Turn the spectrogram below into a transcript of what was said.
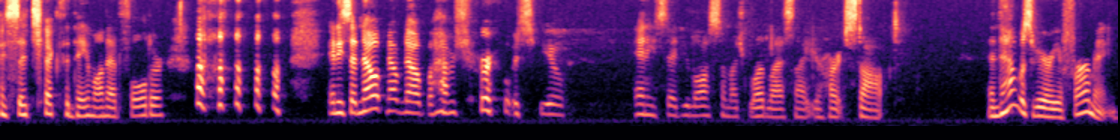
I said, Check the name on that folder. and he said, Nope, nope, nope. I'm sure it was you. And he said, You lost so much blood last night, your heart stopped. And that was very affirming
